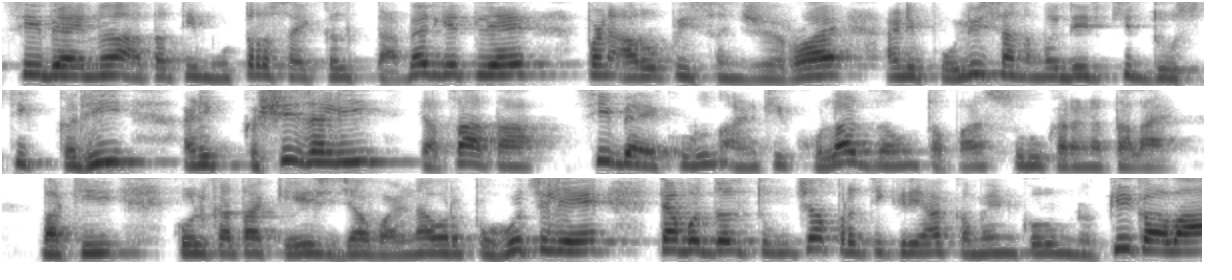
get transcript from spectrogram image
सीबीआयनं आता ती मोटरसायकल ताब्यात घेतली आहे पण आरोपी संजय रॉय आणि पोलिसांमध्ये इतकी दोस्ती कधी आणि कशी झाली याचा आता सीबीआयकडून आणखी खोलात जाऊन तपास सुरू करण्यात आला आहे बाकी कोलकाता केस ज्या वळणावर पोहोचली आहे त्याबद्दल तुमच्या प्रतिक्रिया कमेंट करून नक्की कळवा.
